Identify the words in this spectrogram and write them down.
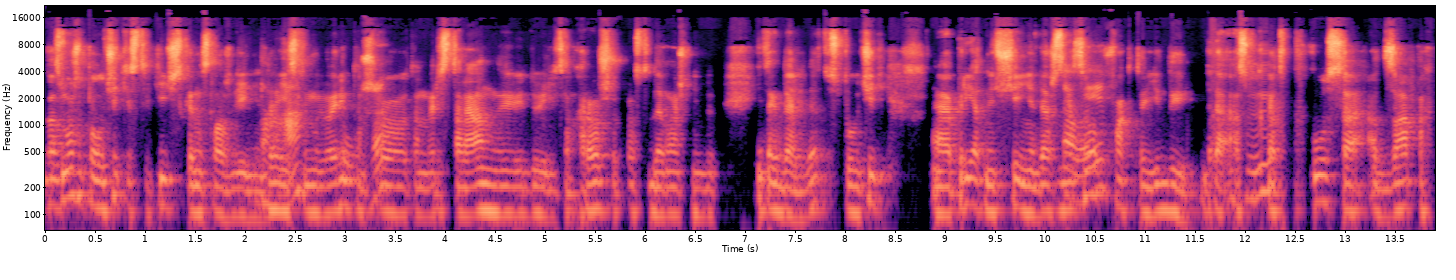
Возможно, получить эстетическое наслаждение. Да, да, если мы говорим там, про там, ресторанную еду или там, хорошую просто домашнюю еду и так далее. Да? То есть получить э, приятное ощущение даже Целые. не от самого факта еды, да, а угу. от вкуса, от запаха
